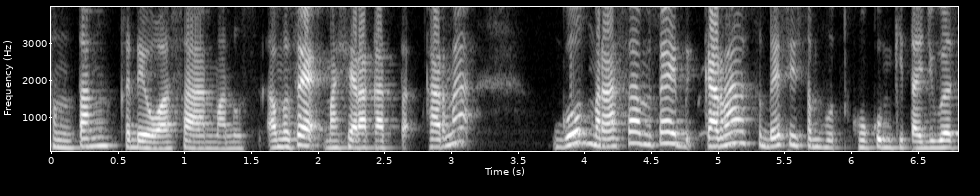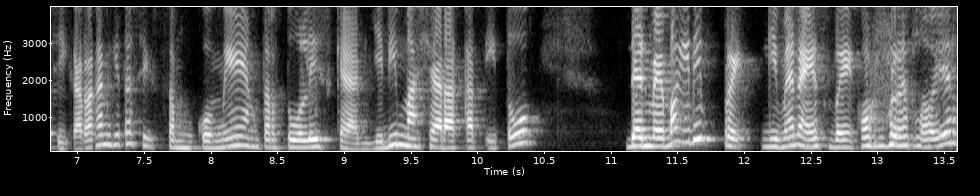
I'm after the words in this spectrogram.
tentang kedewasaan manusia, uh, maksudnya masyarakat karena gue merasa misalnya karena sebenarnya sistem hukum kita juga sih karena kan kita sistem hukumnya yang tertulis kan jadi masyarakat itu dan memang ini gimana ya sebagai corporate lawyer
